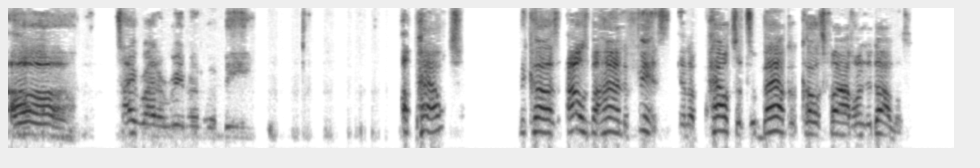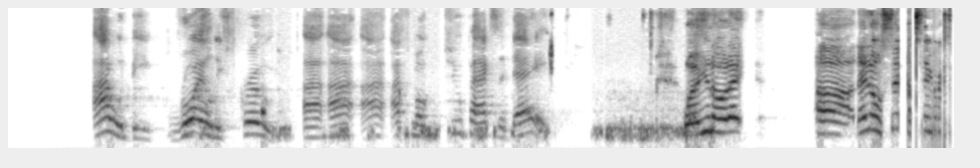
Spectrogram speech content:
Uh, typewriter ribbon would be a pouch because I was behind the fence and a pouch of tobacco costs five hundred dollars. I would be royally screwed. I I I, I smoke two packs a day. Well, you know they uh they don't sell cigarettes.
